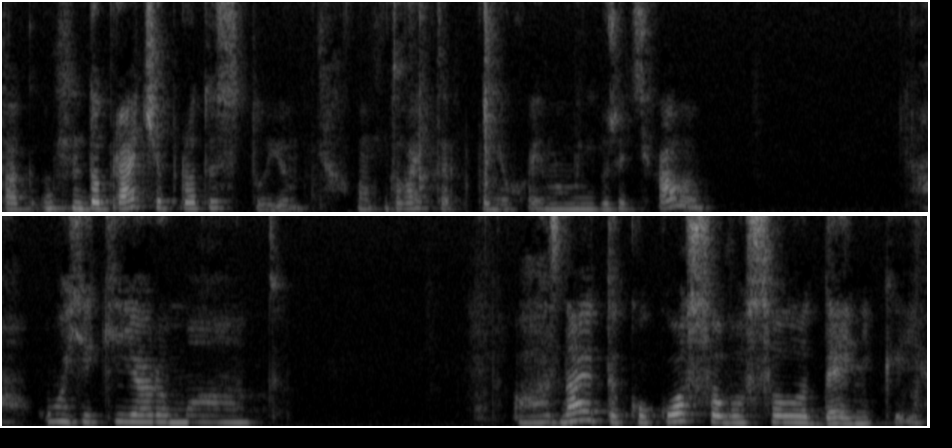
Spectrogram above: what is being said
так добряче протестую. О, давайте понюхаємо, мені дуже цікаво. Ой, який аромат! А, знаєте, кокосово-солоденький.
